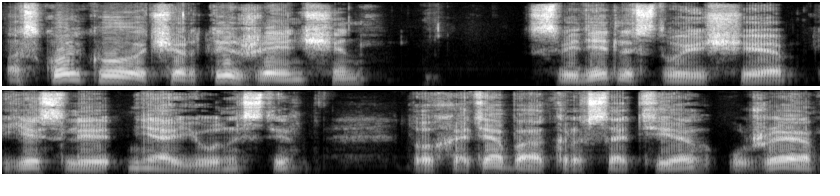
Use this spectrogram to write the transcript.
Поскольку черты женщин, свидетельствующие, если не о юности, то хотя бы о красоте, уже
